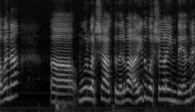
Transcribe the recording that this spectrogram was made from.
ಅವನ ಮೂರು ವರ್ಷ ಆಗ್ತದಲ್ವಾ? ಐದು ವರ್ಷಗಳ ಹಿಂದೆ, ಅಂದರೆ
